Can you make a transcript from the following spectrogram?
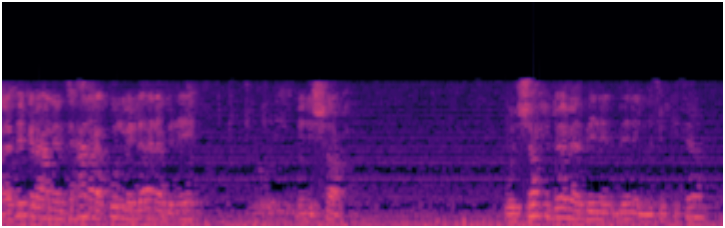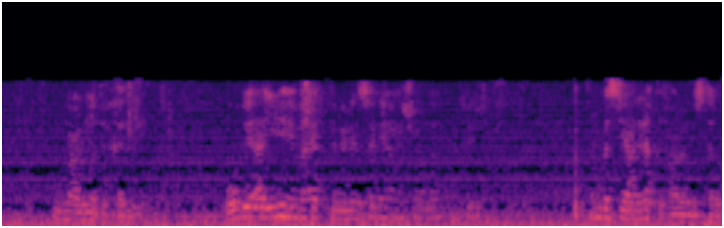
على فكرة عن الامتحان هيكون من اللي أنا بين إيه من الشرح والشرح جامع بين بين اللي في الكتاب والمعلومات الخارجية وبأيهما يكتب الإنسان يعني إن شاء الله بس يعني نقف على المستوى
